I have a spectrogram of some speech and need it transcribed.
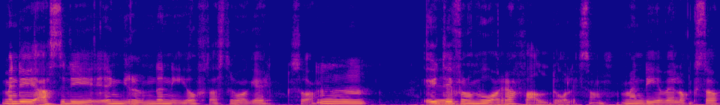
Men det är alltså det är, en grunden är ju oftast droger. Så. Mm, Utifrån våra fall då liksom. Men det är väl också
